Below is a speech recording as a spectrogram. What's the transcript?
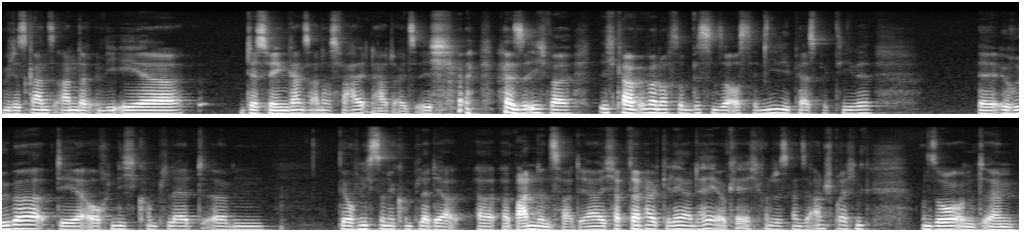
wie das ganz andere, wie er deswegen ganz anderes Verhalten hat als ich. Also ich war, ich kam immer noch so ein bisschen so aus der Needy-Perspektive äh, rüber, der auch nicht komplett, ähm, der auch nicht so eine komplette Abundance hat. Ja, ich habe dann halt gelernt, hey, okay, ich konnte das Ganze ansprechen und so und ähm,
